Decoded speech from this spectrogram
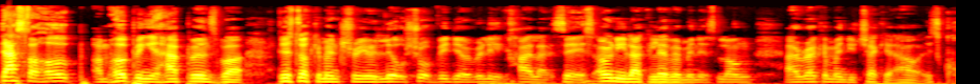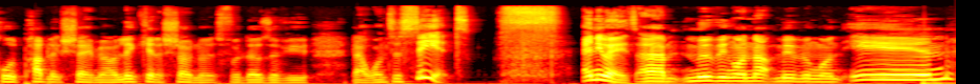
that's the hope. I'm hoping it happens, but this documentary, a little short video, really highlights it. It's only like 11 minutes long. I recommend you check it out. It's called Public Shame. I'll link it in the show notes for those of you that want to see it. Anyways, um, moving on up, moving on in.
